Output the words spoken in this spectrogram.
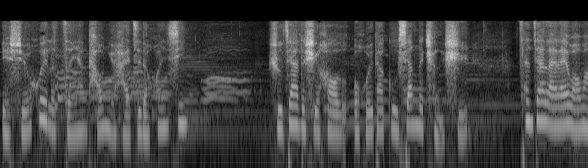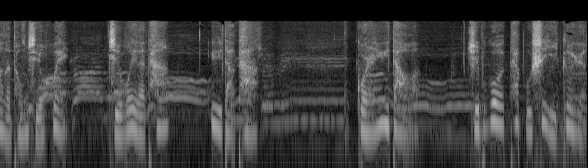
也学会了怎样讨女孩子的欢心。暑假的时候，我回到故乡的城市，参加来来往往的同学会，只为了他，遇到他。果然遇到了，只不过他不是一个人，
